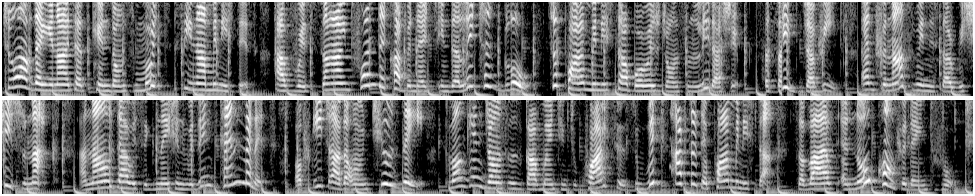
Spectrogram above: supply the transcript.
Two of the United Kingdom's most senior ministers have resigned from the cabinet in the latest blow to Prime Minister Boris Johnson's leadership. Sajid Javid and Finance Minister Rishi Sunak announced their resignation within 10 minutes of each other on Tuesday, plunging Johnson's government into crisis weeks after the Prime Minister survived a no confidence vote.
